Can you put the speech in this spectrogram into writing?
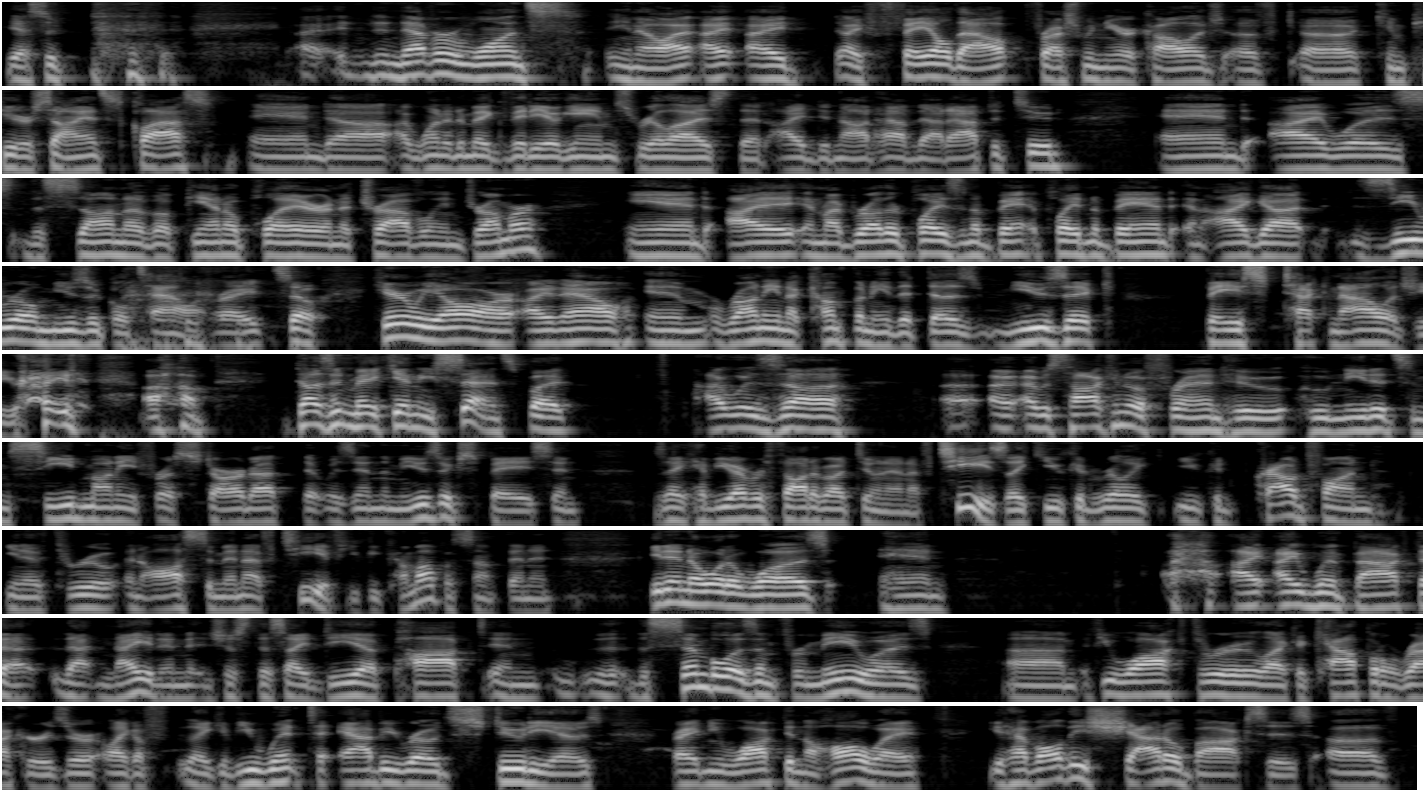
Yeah so I never once, you know, I, I, I failed out freshman year of college of uh, computer science class, and uh, I wanted to make video games. Realized that I did not have that aptitude, and I was the son of a piano player and a traveling drummer, and I and my brother plays in a band, played in a band, and I got zero musical talent. right, so here we are. I now am running a company that does music based technology. Right. Um, doesn't make any sense, but I was uh, I, I, was talking to a friend who who needed some seed money for a startup that was in the music space, and was like, "Have you ever thought about doing NFTs? Like, you could really you could crowdfund, you know, through an awesome NFT if you could come up with something." And he didn't know what it was, and I, I went back that that night, and it just this idea popped, and the, the symbolism for me was. Um, if you walk through like a Capitol Records or like a like if you went to Abbey Road Studios, right, and you walked in the hallway, you'd have all these shadow boxes of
